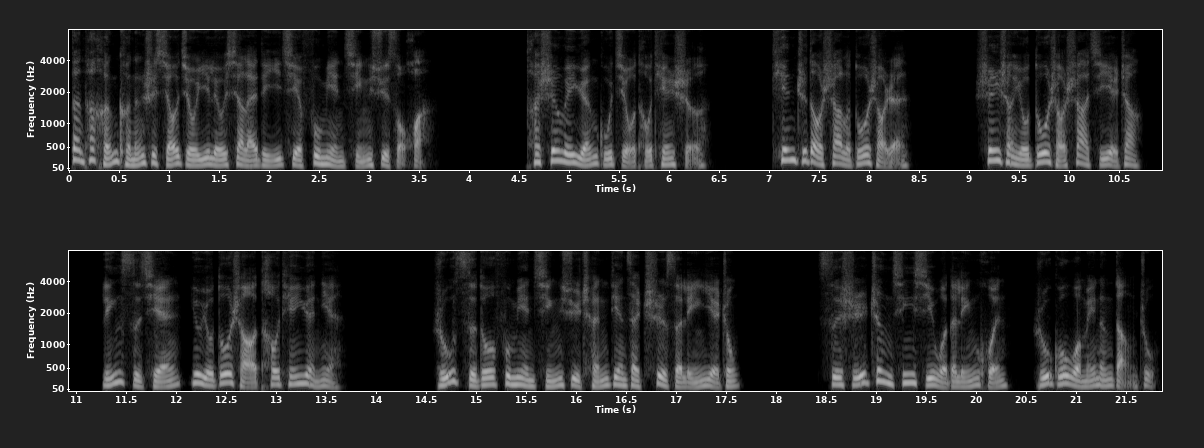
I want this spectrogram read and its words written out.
但它很可能是小九遗留下来的一切负面情绪所化。他身为远古九头天蛇，天知道杀了多少人，身上有多少煞气业障，临死前又有多少滔天怨念，如此多负面情绪沉淀在赤色灵液中，此时正侵袭我的灵魂。如果我没能挡住，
